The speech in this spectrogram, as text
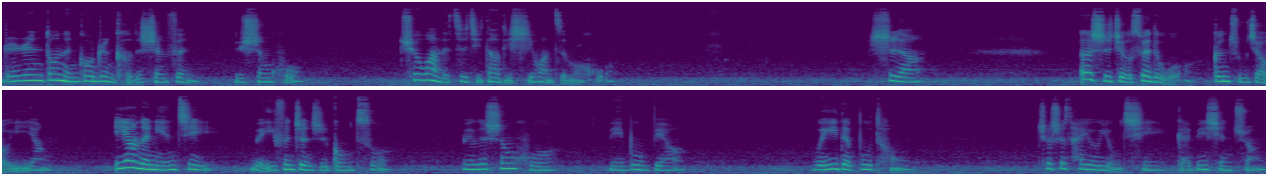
人人都能够认可的身份与生活，却忘了自己到底希望怎么活。”是啊。二十九岁的我跟主角一样，一样的年纪，每一份正职工作，没了生活，没目标。唯一的不同，就是他有勇气改变现状，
